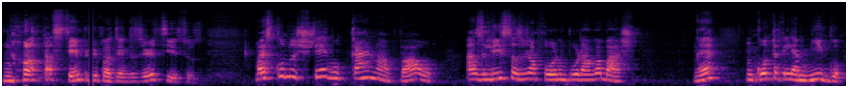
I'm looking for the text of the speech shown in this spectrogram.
Ela tá sempre fazendo exercícios. Mas quando chega o carnaval, as listas já foram por água abaixo, né? Encontra aquele amigo,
